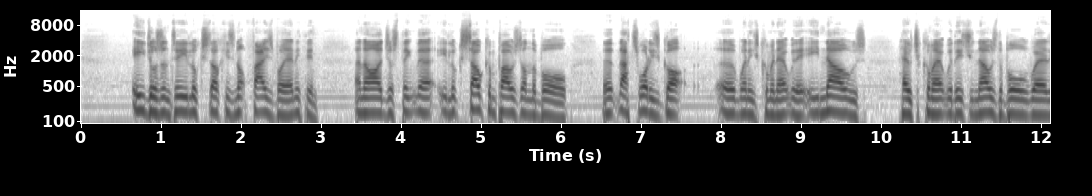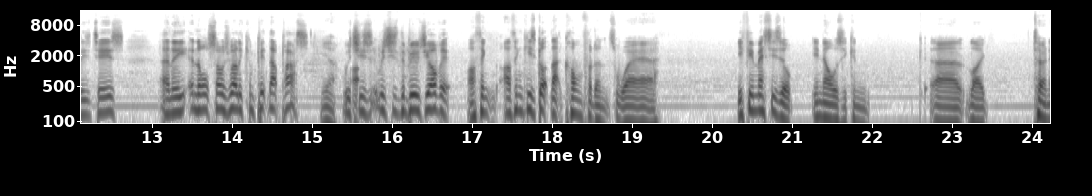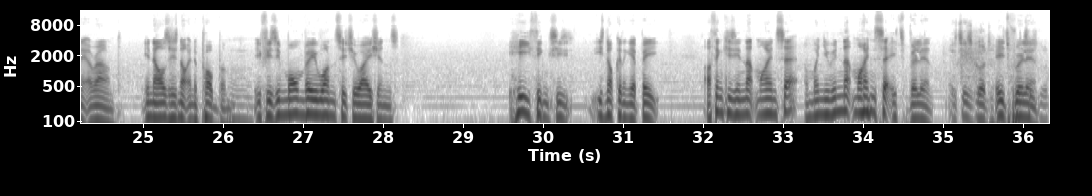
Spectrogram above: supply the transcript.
He doesn't. He looks like he's not phased by anything. And I just think that he looks so composed on the ball that that's what he's got uh, when he's coming out with it. He knows how to come out with it. He knows the ball where it is, and he and also as well he can pick that pass, Yeah, which I, is which is the beauty of it. I think I think he's got that confidence where if he messes up, he knows he can uh, like turn it around. He knows he's not in a problem. Mm. If he's in one v one situations, he thinks he's he's not going to get beat. I think he's in that mindset, and when you're in that mindset, it's brilliant. It is good. It's brilliant. good.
